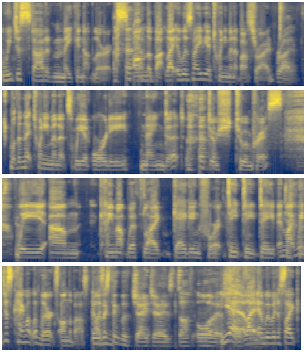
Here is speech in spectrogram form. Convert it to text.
we just started making up lyrics on the bus. Like it was maybe a twenty minute bus ride. Right. Within that 20 minutes, we had already named it Douche to Impress. We um, came up with like gagging for it deep, deep, deep. And like we just came up with lyrics on the bus. It I was just a, think the JJ's dot all of yeah, so like, and we were just like,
